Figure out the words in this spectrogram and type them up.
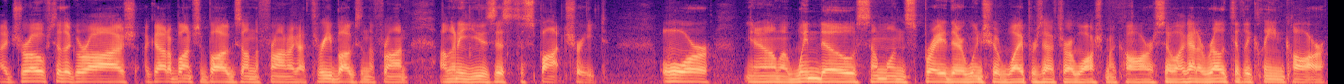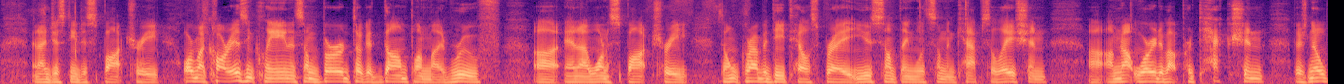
I drove to the garage. I got a bunch of bugs on the front. I got three bugs in the front. I'm going to use this to spot treat. Or, you know, my window, someone sprayed their windshield wipers after I washed my car. So I got a relatively clean car and I just need a spot treat. Or my car isn't clean and some bird took a dump on my roof uh, and I want to spot treat. Don't grab a detail spray. Use something with some encapsulation uh, I'm not worried about protection. There's no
